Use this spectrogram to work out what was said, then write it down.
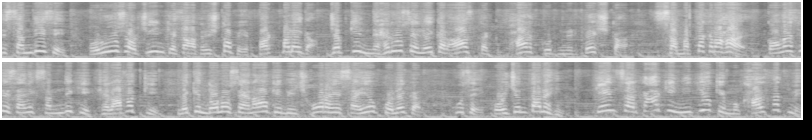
इस संधि से रूस और चीन के साथ रिश्तों पे फ़र्क पड़ेगा, जबकि नेहरू से लेकर आज तक भारत गुट निरपेक्ष का समर्थक रहा है। कांग्रेस ने सैनिक संधि की खिलाफत की, लेकिन दोनों सेनाओं के बीच हो रहे सहयोग को लेकर उसे कोई चिंता नहीं। केंद्र सरकार की नीतियों के मुखालफत में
